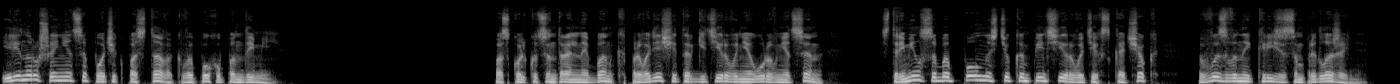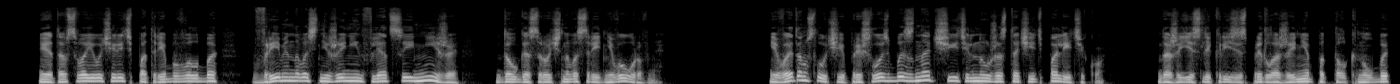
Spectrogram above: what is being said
или нарушение цепочек поставок в эпоху пандемии. Поскольку Центральный банк, проводящий таргетирование уровня цен, стремился бы полностью компенсировать их скачок, вызванный кризисом предложения. Это, в свою очередь, потребовало бы временного снижения инфляции ниже долгосрочного среднего уровня. И в этом случае пришлось бы значительно ужесточить политику, даже если кризис предложения подтолкнул бы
